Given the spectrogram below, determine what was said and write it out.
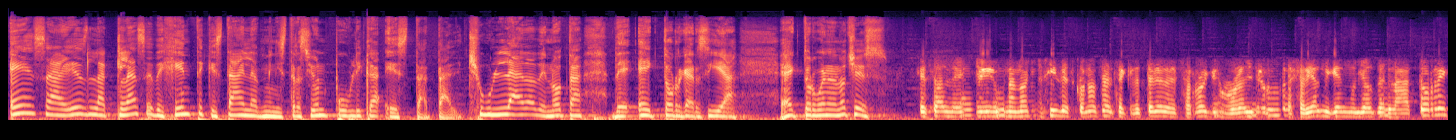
Esa es la clase de gente que está en la administración pública estatal. Chulada de nota de Héctor García. Héctor, buenas noches. ¿Qué tal? Eh, una noche sí desconoce el secretario de Desarrollo Rural y Empresarial, Miguel Muñoz de la Torre,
